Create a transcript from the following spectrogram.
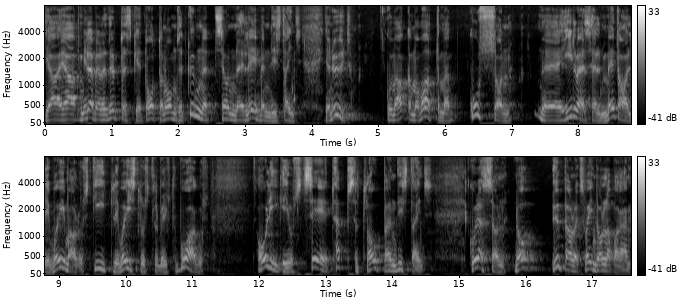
ja, ja mille peale ta ütleski, et ootan homset kümnet, see on leebem distants. ja nüüd, kui me hakkame vaatama, kus on äh, Ilvesel medali võimalus tiitlivõistlustel või ükstapuha kus, oligi just see täpselt laupäevane distants. kuidas see on, no hüpe oleks võinud olla parem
